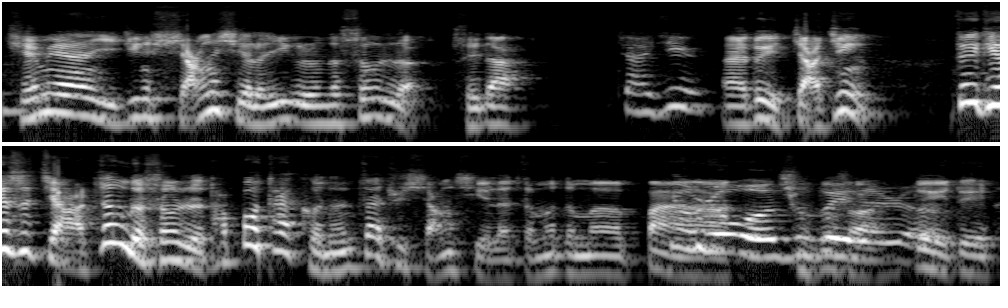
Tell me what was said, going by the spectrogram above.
前面已经详写了一个人的生日，谁的？贾静。哎，对，贾静。这一天是贾政的生日，他不太可能再去详写了，怎么怎么办是我请多少？自备的人对对，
